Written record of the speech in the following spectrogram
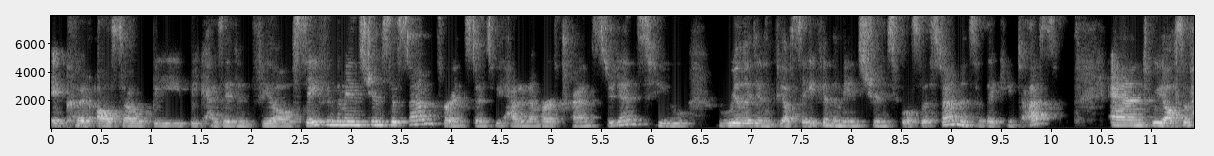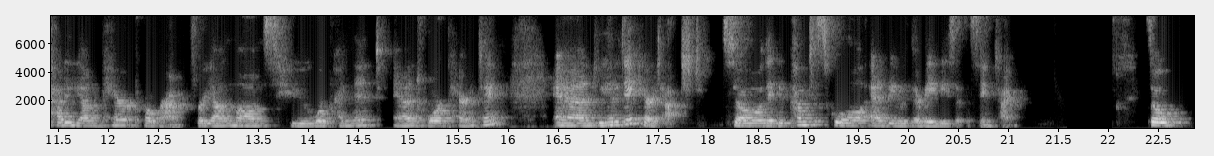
It could also be because they didn't feel safe in the mainstream system. For instance, we had a number of trans students who really didn't feel safe in the mainstream school system, and so they came to us. And we also had a young parent program for young moms who were pregnant and or parenting, and we had a daycare attached. So they could come to school and be with their babies at the same time. So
